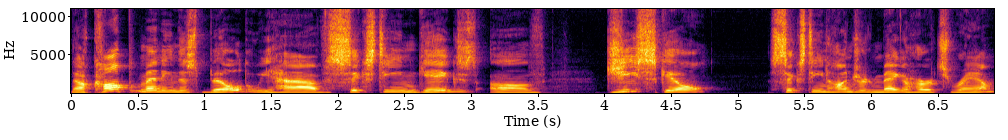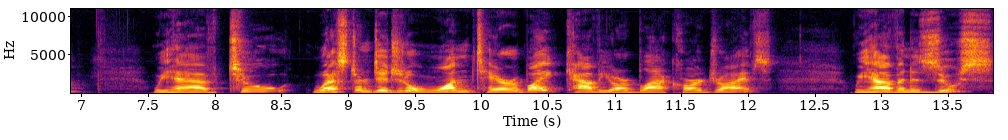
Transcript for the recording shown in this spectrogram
Now, complementing this build, we have 16 gigs of G-Skill 1600 megahertz RAM. We have two Western Digital 1 terabyte Caviar Black hard drives. We have an Asus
